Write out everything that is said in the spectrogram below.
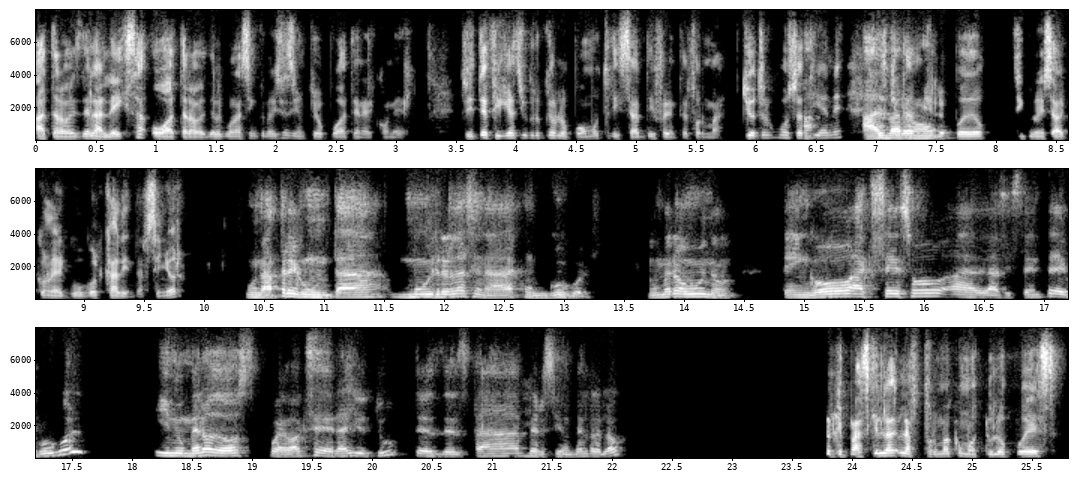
a través de la Alexa o a través de alguna sincronización que yo pueda tener con él. Entonces, si te fijas, yo creo que lo podemos utilizar de diferentes formas. ¿Qué otra cosa ah, tiene? Álvaro, también lo puedo sincronizar con el Google Calendar. Señor. Una pregunta muy relacionada con Google. Número uno, tengo acceso al asistente de Google. Y número dos, ¿puedo acceder a YouTube desde esta versión del reloj? Lo que pasa es que la, forma como tú lo puedes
